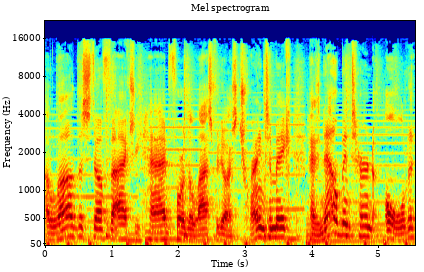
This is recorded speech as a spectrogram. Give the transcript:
A lot of the stuff that I actually had for the last video I was trying to make has now been turned old,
